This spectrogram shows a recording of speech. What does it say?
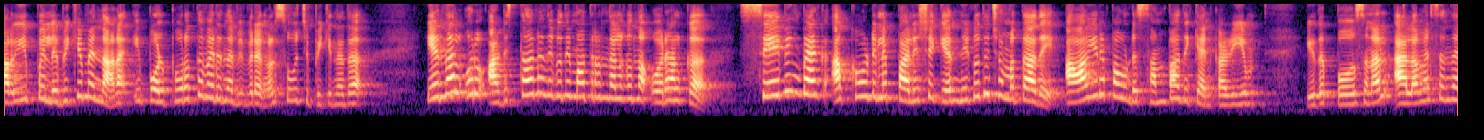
അറിയിപ്പ് ലഭിക്കുമെന്നാണ് ഇപ്പോൾ പുറത്തുവരുന്ന വിവരങ്ങൾ സൂചിപ്പിക്കുന്നത്. എന്നാൽ ഒരു അടിസ്ഥാന നികുതി മാത്രം നൽകുന്ന ഒരാൾക്ക് സേവിംഗ് ബാങ്ക് അക്കൗണ്ടിലെ പലിശയ്ക്ക് നികുതി ചുമത്താതെ ആയിരം പൗണ്ട് സമ്പാദിക്കാൻ കഴിയും. ഇത് പേഴ്സണൽ അലവൻസ് എന്ന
